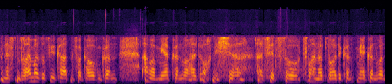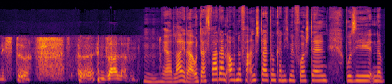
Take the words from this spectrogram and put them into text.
mindestens dreimal so viel Karten verkaufen können, aber mehr können wir halt auch nicht äh, als jetzt so 200 Leute. Können, mehr können wir nicht äh, im Saal lassen. Hm, ja, leider. Und das war dann auch eine Veranstaltung, kann ich mir vorstellen, wo Sie eine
